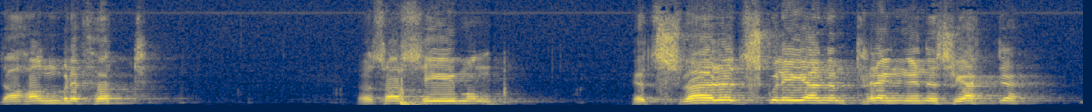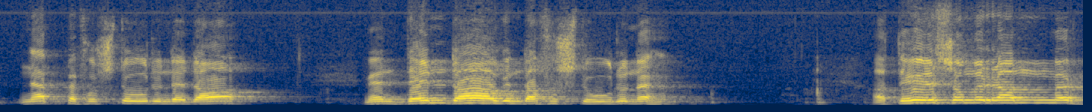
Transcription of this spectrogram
da han ble født. Da sa Simon et sverd skulle gjennomtrenge hennes hjerte. Neppe forstod hun det da, men den dagen da forstod hun det. At det som rammer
